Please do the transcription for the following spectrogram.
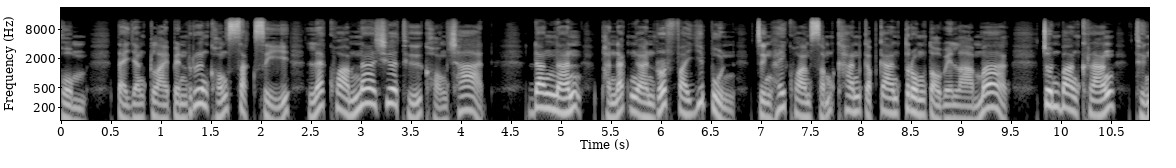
คม แต่ยังกลายเป็นเรื่องของศักดิ์ศรีและความน่าเชื่อถือของชาติ ดังนั้นพนักงานรถไฟญี่ปุ่นจึงให้ความสำคัญกับการตรงต่อเวลามาก จนบางครั้งถึง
